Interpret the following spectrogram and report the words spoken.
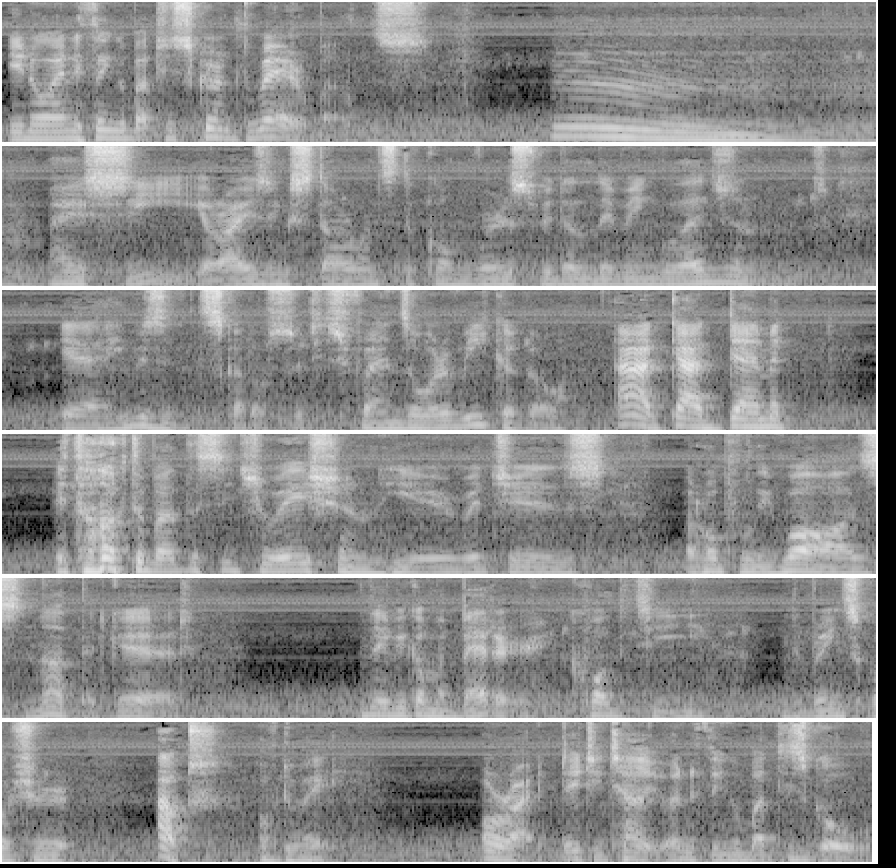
Do you know anything about his current whereabouts? Hmm, I see. Your rising star wants to converse with a living legend. Yeah, he visited Skadovsk with his friends over a week ago. Ah, god damn it! We talked about the situation here, which is, or hopefully was, not that good. They become a better quality. The brain scorcher out of the way. Alright, did he tell you anything about his goal?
